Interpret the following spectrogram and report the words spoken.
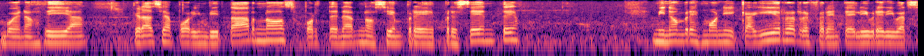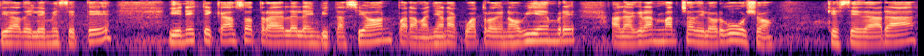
Buenos días. Gracias por invitarnos, por tenernos siempre presente. Mi nombre es Mónica Aguirre, referente de Libre Diversidad del MST, y en este caso traerle la invitación para mañana 4 de noviembre a la Gran Marcha del Orgullo, que se dará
